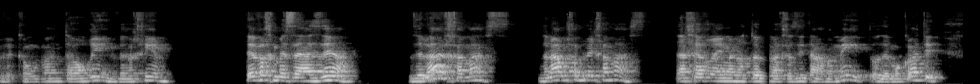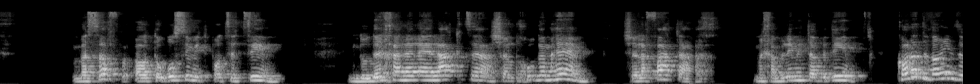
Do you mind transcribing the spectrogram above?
וכמובן את ההורים והאחים. טבח מזעזע. זה לא היה חמאס, זה לא היה מחבלי חמאס. זה היה חבר'ה, אם אני לא טועה, מהחזית העממית או דמוקרטית. בסוף האוטובוסים מתפוצצים. גדודי חללי אל-אקצא שלחו גם הם, של הפת"ח, מחבלים מתאבדים. כל הדברים זה,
